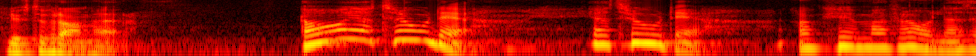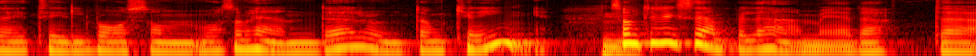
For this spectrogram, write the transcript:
lyfter fram här? Ja, jag tror det. Jag tror det och hur man förhåller sig till vad som, vad som händer runt omkring. Mm. Som till exempel det här med att, äh,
